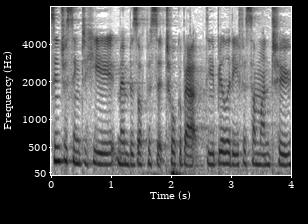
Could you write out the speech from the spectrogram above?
It's interesting to hear members opposite talk about the ability for someone to,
